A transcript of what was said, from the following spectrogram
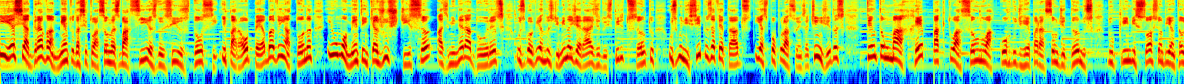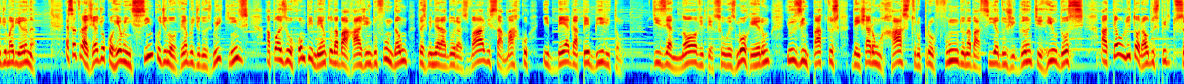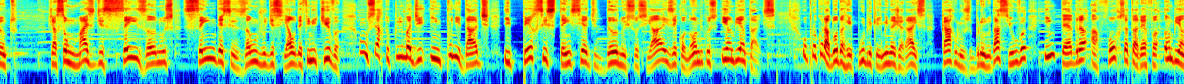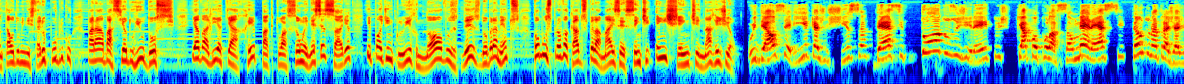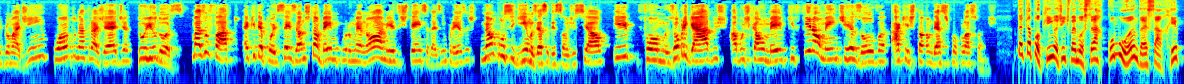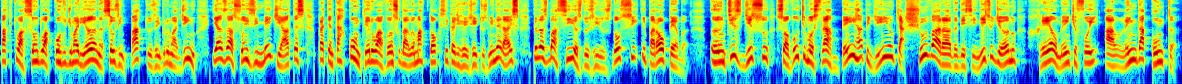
E esse agravamento da situação nas bacias dos rios Doce e Paraopeba vem à tona em um momento em que a justiça, as mineradoras, os governos de Minas Gerais e do Espírito Santo, os municípios afetados e as populações atingidas tentam uma repactuação no acordo de reparação de danos do crime socioambiental de Mariana. Essa tragédia ocorreu em 5 de novembro de 2015, após o rompimento da barragem do fundão das mineradoras Vale, Samarco e BHP Billiton. 19 pessoas morreram e os impactos deixaram um rastro profundo na bacia do gigante Rio Doce até o litoral do Espírito Santo. Já são mais de seis anos sem decisão judicial definitiva, um certo clima de impunidade e persistência de danos sociais, econômicos e ambientais. O procurador da República em Minas Gerais, Carlos Bruno da Silva, integra a Força Tarefa Ambiental do Ministério Público para a Bacia do Rio Doce e avalia que a repactuação é necessária e pode incluir novos desdobramentos, como os provocados pela mais recente enchente na região. O ideal seria que a justiça desse todos os direitos que a população merece, tanto na tragédia de Brumadinho quanto na tragédia do Rio Doce. Mas o fato é que depois de seis anos, também por uma enorme resistência das empresas, não conseguimos essa decisão judicial e fomos obrigados a buscar um meio que finalmente resolva a questão dessas populações. Daqui a pouquinho a gente vai mostrar como anda essa repactuação do Acordo de Mariana, seus impactos em Brumadinho e as ações imediatas para tentar conter o avanço da lama tóxica de rejeitos minerais pelas bacias dos rios Doce e Paraopeba. Antes disso, só vou te mostrar bem rapidinho que a chuvarada desse início de ano realmente foi além da conta.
